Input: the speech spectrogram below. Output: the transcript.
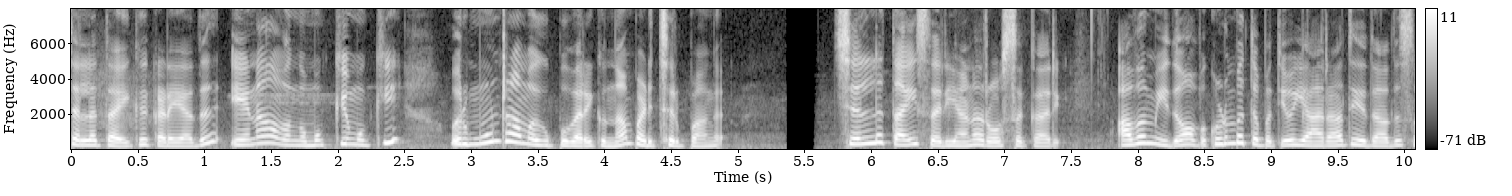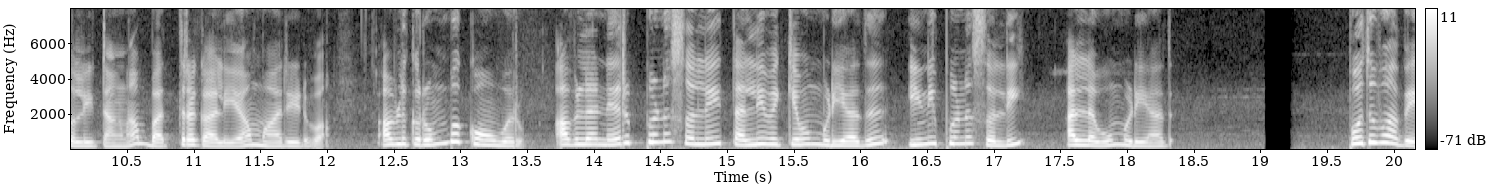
செல்லத்தாய்க்கு கிடையாது. ஏன்னா அவங்க முக்கி முக்கி ஒரு மூன்றாம் வகுப்பு வரைக்கும் தான் படிச்சிருப்பாங்க. செல்லத்தாய் சரியான ரோசக்காரி. அவள் மீதோ அவள் குடும்பத்தை பற்றியோ யாராவது ஏதாவது சொல்லிட்டாங்கன்னா பத்திரகாளியாக மாறிடுவாள் அவளுக்கு ரொம்ப கோவம் வரும். அவளை நெருப்புன்னு சொல்லி தள்ளி வைக்கவும் முடியாது இனிப்புன்னு சொல்லி அல்லவும் முடியாது. பொதுவாகவே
